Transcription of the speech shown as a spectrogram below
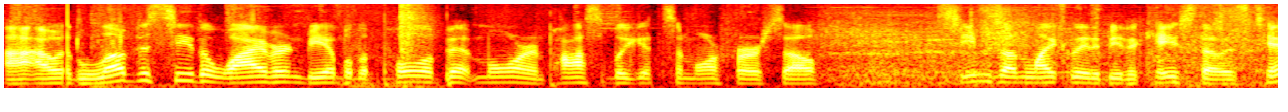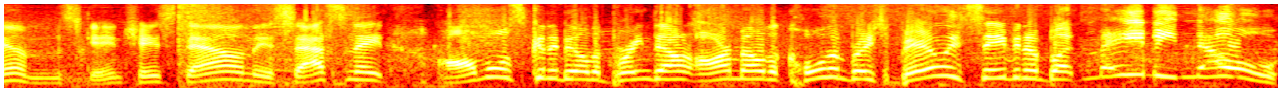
uh, I would love to see the Wyvern be able to pull a bit more and possibly get some more for herself. Seems unlikely to be the case though, as Tim's getting chased down. The Assassinate almost going to be able to bring down Armel. The Cold Embrace barely saving him, but maybe no!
